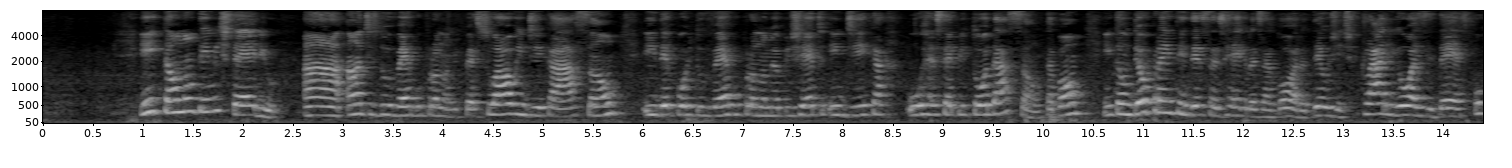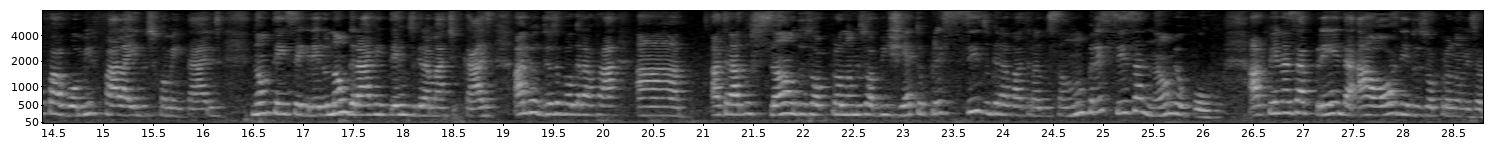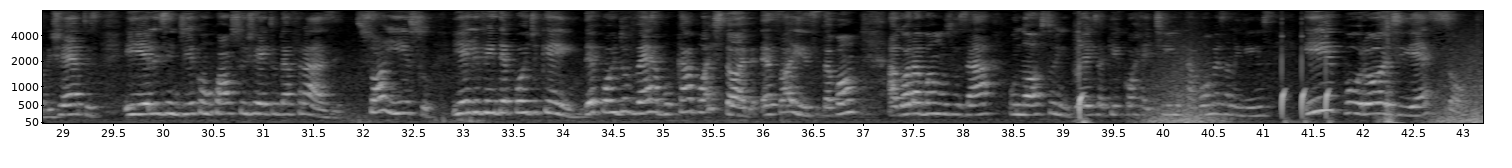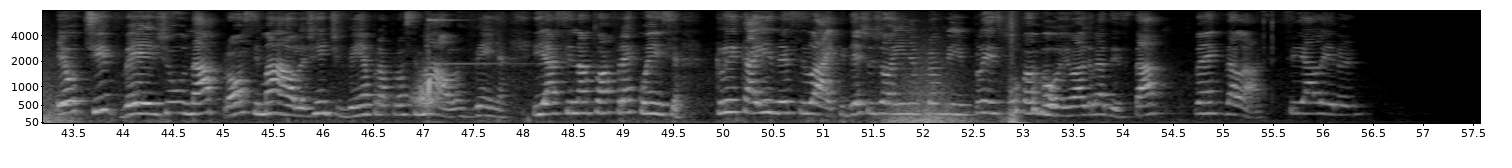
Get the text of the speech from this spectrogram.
Então não tem mistério. ah, antes do verbo pronome pessoal indica a ação e depois do verbo pronome objeto indica o receptor da ação, tá bom? Então deu para entender essas regras agora? Deu, gente? Clareou as ideias? Por favor, me fala aí nos comentários. Não tem segredo, não grave em termos gramaticais. Ai meu Deus, eu vou gravar a a tradução dos pronomes objeto, eu preciso gravar a tradução. Não precisa não, meu povo. Apenas aprenda a ordem dos pronomes objetos e eles indicam qual sujeito da frase. Só isso. E ele vem depois de quem? Depois do verbo. Acabou a história. É só isso, tá bom? Agora vamos usar o nosso inglês aqui corretinho, tá bom, meus amiguinhos? E por hoje é só. Eu te vejo na próxima aula. Gente, venha para a próxima aula, venha. E assina a tua frequência. Clica aí nesse like, deixa o joinha pra mim, please, por favor, eu agradeço, tá? Thanks a lot. See you later.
